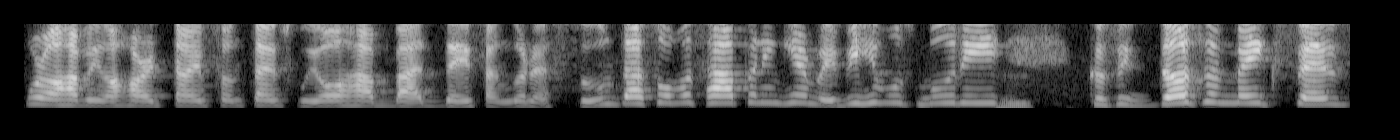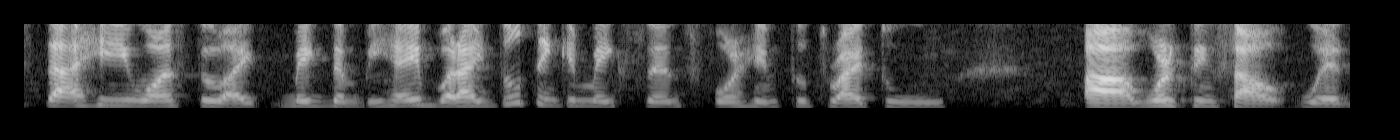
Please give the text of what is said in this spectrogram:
we're all having a hard time. Sometimes we all have bad days. I'm gonna assume that's what was happening here. Maybe he was moody because mm-hmm. it doesn't make sense that he wants to like make them behave. But I do think it makes sense for him to try to uh, work things out with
